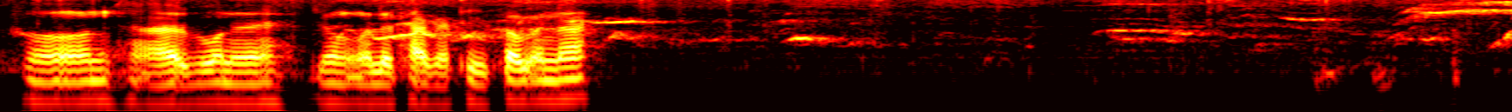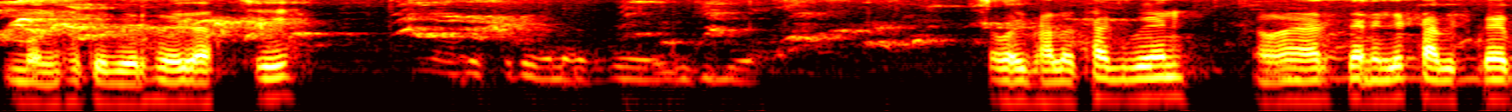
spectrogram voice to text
এখন আর বনে জঙ্গলে থাকা ঠিক হবে না। বন থেকে বের হয়ে যাচ্ছি। সবাই ভালো থাকবেন। আমার চ্যানেলে সাবস্ক্রাইব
